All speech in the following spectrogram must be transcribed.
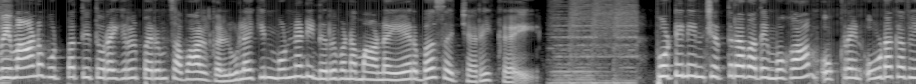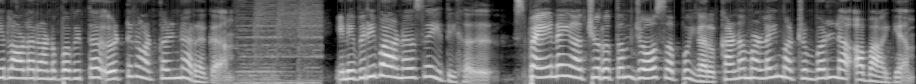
விமான உற்பத்தி துறையில் பெரும் சவால்கள் உலகின் முன்னணி நிறுவனமான ஏர்பஸ் எச்சரிக்கை. புட்டினின் சித்திரவதை முகாம் உக்ரைன் ஊடகவியலாளர் அனுபவித்த எட்டு நாட்கள் நரகம். இனி விரிவான செய்திகள். ஸ்பெயினை அச்சுறுத்தும் ஜோசப் புயல் கனமழை மற்றும் வெள்ள அபாயம்.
